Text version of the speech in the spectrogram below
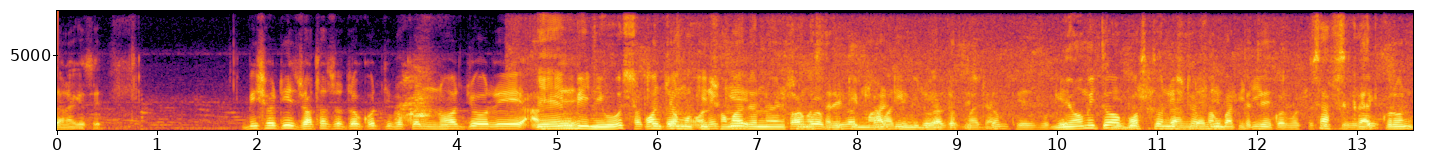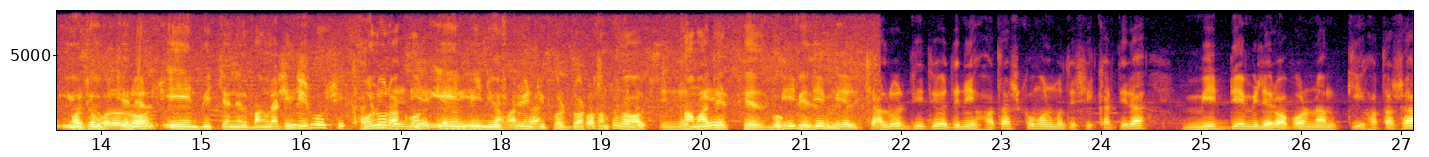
জানা গেছে। বিষয়টি যথাযথ কর্তৃপক্ষের নজরে এএনবি নিউজ পঞ্চমুখী সমাজ উন্নয়ন সংস্থার একটি মাল্টিমিডিয়া প্রতিষ্ঠান। নিয়মিত বস্তুনিষ্ঠ সংবাদ পেতে সাবস্ক্রাইব করুন YouTube channel ANB channel Bangla TV. Follow রাখুন ANB news twenty four dot com আমাদের ফেসবুক মিল চালুর দ্বিতীয় দিনে হতাশ কোমলমতি শিক্ষার্থীরা মিড ডে মিলের অপর নাম কি হতাশা?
